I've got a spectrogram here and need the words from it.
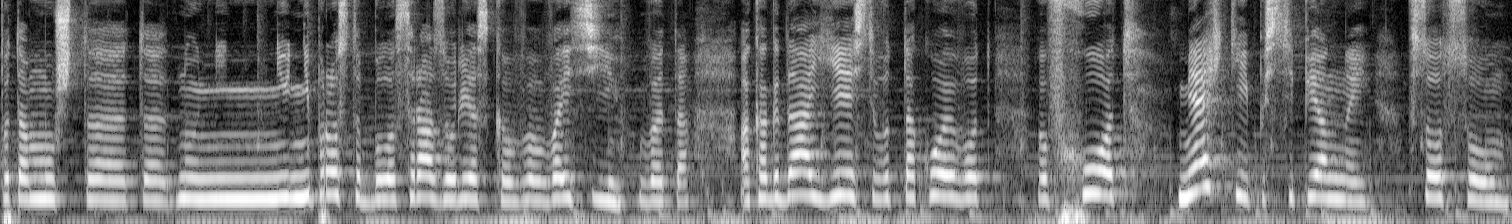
потому что это ну, не, не, не просто было сразу резко войти в это, а когда есть вот такой вот вход мягкий, постепенный в социум,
